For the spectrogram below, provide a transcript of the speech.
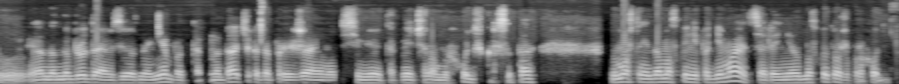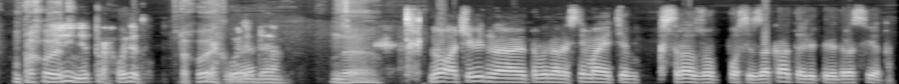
э, наблюдаем звездное небо, так на даче, когда приезжаем вот с семьей, так вечером выходишь, красота. Ну, может, они до Москвы не поднимаются, или они в Москве тоже проходят? Ну, проходят. Нет, нет, проходят. Проходят? Проходят, да. да. Да. Ну, очевидно, это вы, наверное, снимаете сразу после заката или перед рассветом.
